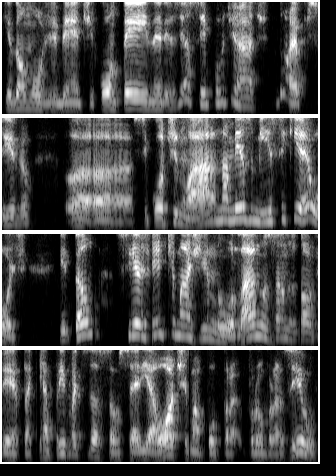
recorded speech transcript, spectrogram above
que não movimente containers e assim por diante. Não é possível uh, se continuar na mesmice que é hoje. Então, se a gente imaginou lá nos anos 90 que a privatização seria ótima para o Brasil,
